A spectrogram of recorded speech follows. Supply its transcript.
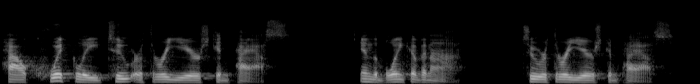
how quickly two or three years can pass in the blink of an eye. Two or three years can pass.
